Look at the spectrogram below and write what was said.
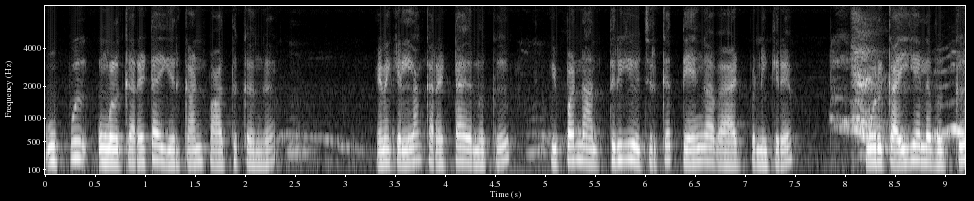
உப்பு உங்களுக்கு கரெக்டாக இருக்கான்னு பார்த்துக்கங்க. எனக்கு எல்லாம் கரெக்டாக இருக்குது இப்போ நான் திருகி வச்சுருக்க தேங்காவை ஆட் பண்ணிக்கிறேன். ஒரு கையளவுக்கு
